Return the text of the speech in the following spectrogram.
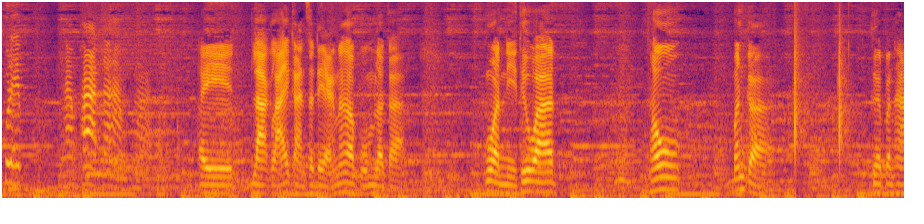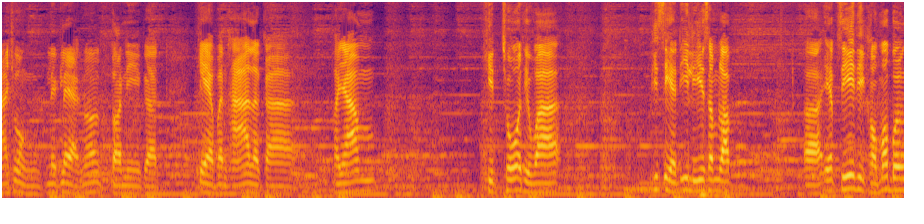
ผู้ใดห้ามพลาดนะห้ามพลาดไอ้หลากหลายการแสดงนะครับ ผมแล้วก็งวดนี้ถือว่าเขามันก็ เกิดปัญหาช่วงแรกๆเนาะตอนนี้ก็แก้ปัญหาแล้วก็พยายามคิดโชว์ที่ว่าพิเศษอีหลีสำหรับเอ่อฟซีที่เขามาเบิง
